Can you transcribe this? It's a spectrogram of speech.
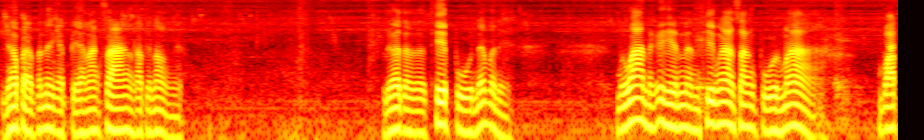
เหลือแบบนี้กับเปลี่ยนร่างสร้างครับพี่น้องเนี่ยเหลือแต่เทปูนได้ป่ะนี่ยเมื่อวานนี่ก็เห็นนั่นทีมงานสร้างปูนมาวัด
